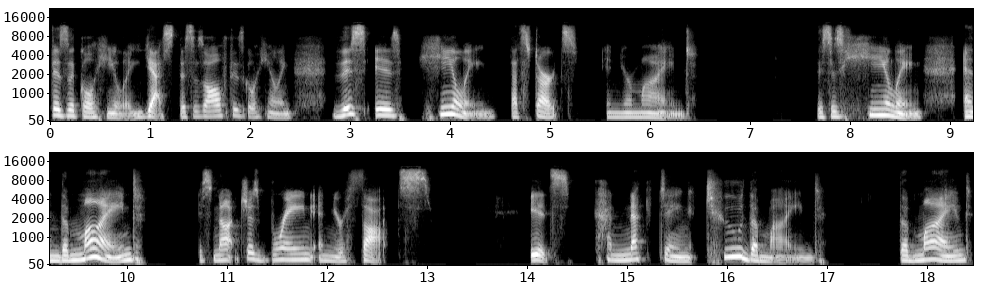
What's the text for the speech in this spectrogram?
physical healing. Yes, this is all physical healing. This is healing that starts in your mind. This is healing. And the mind is not just brain and your thoughts, it's connecting to the mind, the mind,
